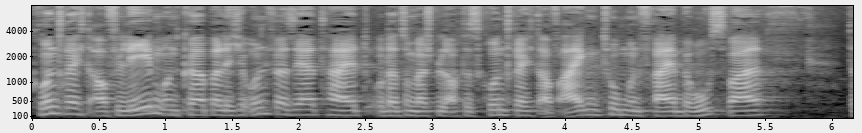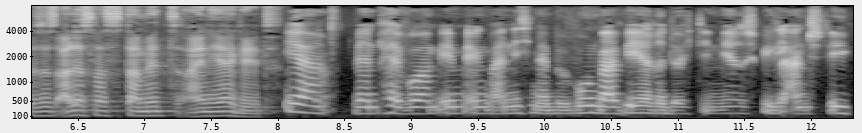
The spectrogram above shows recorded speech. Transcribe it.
Grundrecht auf Leben und körperliche Unversehrtheit oder zum Beispiel auch das Grundrecht auf Eigentum und freie Berufswahl. Das ist alles, was damit einhergeht. Ja, wenn Pellworm eben irgendwann nicht mehr bewohnbar wäre durch den Meeresspiegelanstieg,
